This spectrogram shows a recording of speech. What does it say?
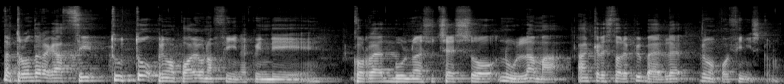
D'altronde ragazzi, tutto prima o poi ha una fine, quindi con Red Bull non è successo nulla, ma anche le storie più belle prima o poi finiscono.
